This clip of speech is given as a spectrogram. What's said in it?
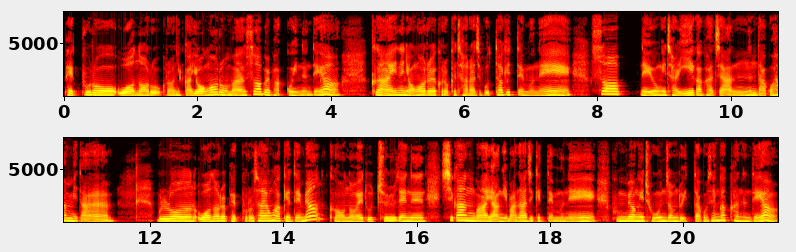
100% 원어로, 그러니까 영어로만 수업을 받고 있는데요. 그 아이는 영어를 그렇게 잘하지 못하기 때문에 수업 내용이 잘 이해가 가지 않는다고 합니다. 물론 원어를 100% 사용하게 되면 그 언어에 노출되는 시간과 양이 많아지기 때문에 분명히 좋은 점도 있다고 생각하는데요.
